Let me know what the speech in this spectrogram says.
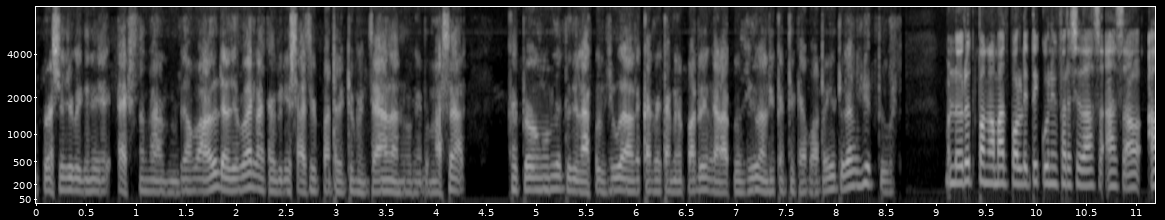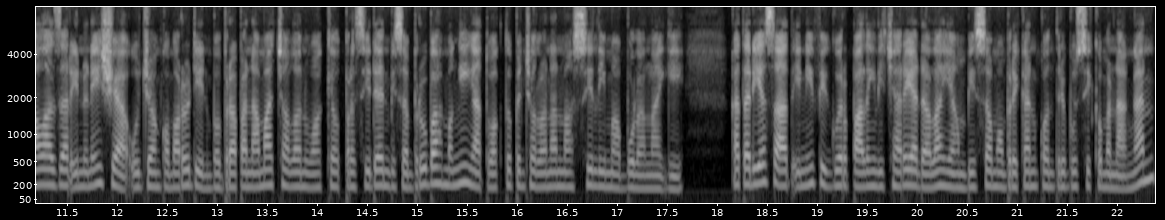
presiden juga jadi eksternal. Lalu dari mana kaderisasi partai itu berjalan begitu. Masa ketua umumnya tidak laku jual, kata-kata partai nggak laku jual di ketika partai itu kan gitu. Menurut pengamat politik Universitas Al-Azhar Indonesia, Ujang Komarudin, beberapa nama calon wakil presiden bisa berubah mengingat waktu pencalonan masih lima bulan lagi. Kata dia saat ini figur paling dicari adalah yang bisa memberikan kontribusi kemenangan,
